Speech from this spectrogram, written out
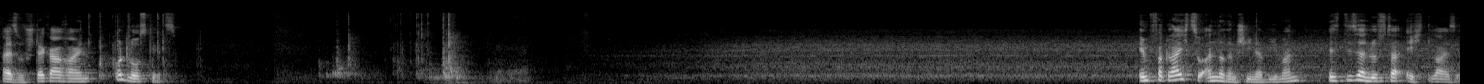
Also Stecker rein und los geht's. Im Vergleich zu anderen China-Beamern ist dieser Lüfter echt leise.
